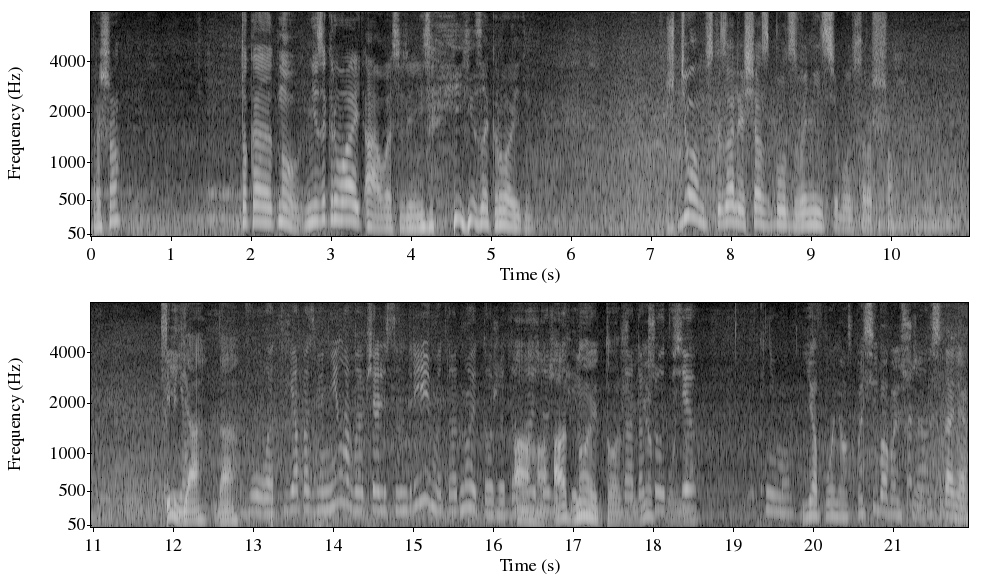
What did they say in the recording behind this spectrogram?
Хорошо? Только, ну, не закрывайте. А, вы сегодня не, за- не закроете. Ждем, сказали, сейчас будут звонить, все будет хорошо. Илья, да. Вот, я позвонила, вы общались с Андреем, это одно и то же. Это Ага, одна и та же одно и то же, Да, так я что вот понял. все к нему. Я понял. Спасибо большое. До свидания.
